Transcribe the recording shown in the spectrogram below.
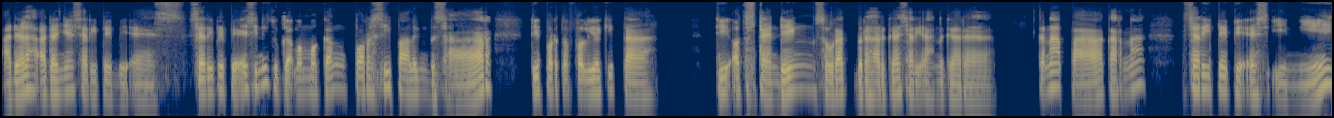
adalah adanya seri PBS. Seri PBS ini juga memegang porsi paling besar di portofolio kita di outstanding surat berharga syariah negara. Kenapa? Karena seri PBS ini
